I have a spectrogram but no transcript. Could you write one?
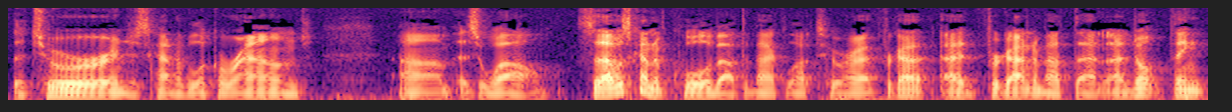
the tour and just kind of look around um, as well. So that was kind of cool about the backlot tour. I forgot I'd forgotten about that, and I don't think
